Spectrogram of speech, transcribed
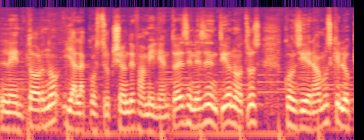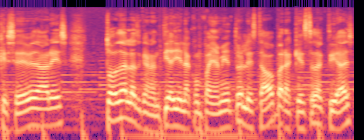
entorno y a la construcción de familia. Entonces, en ese sentido, nosotros consideramos que lo que se debe dar es todas las garantías y el acompañamiento del Estado para que estas actividades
